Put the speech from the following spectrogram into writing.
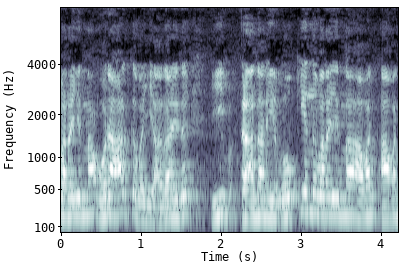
പറയുന്ന ഒരാൾക്ക് വയ്യ. അതായത് ഈ എന്താണ് ഈ റോക്കി എന്ന് പറയുന്ന അവൻ അവൻ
